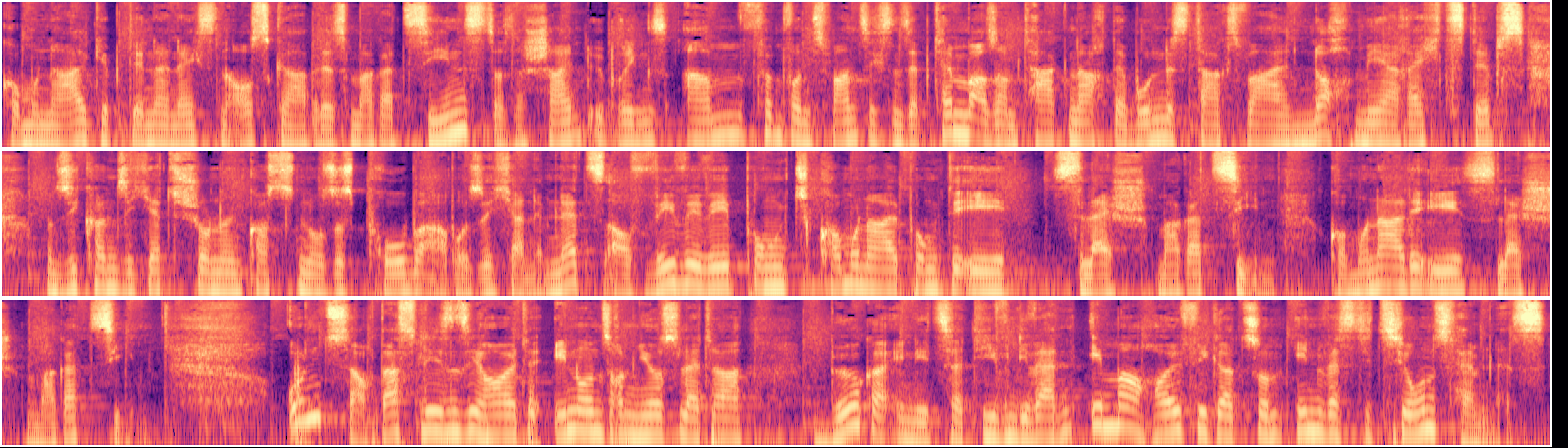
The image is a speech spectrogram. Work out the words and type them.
Kommunal gibt in der nächsten Ausgabe des Magazins, das erscheint übrigens übrigens am 25. September, also am Tag nach der Bundestagswahl, noch mehr Rechtstipps. Und Sie können sich jetzt schon ein kostenloses Probeabo sichern im Netz auf www.kommunal.de slash Magazin. kommunal.de slash Magazin. Und, auch das lesen Sie heute in unserem Newsletter, Bürgerinitiativen, die werden immer häufiger zum Investitionshemmnis.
